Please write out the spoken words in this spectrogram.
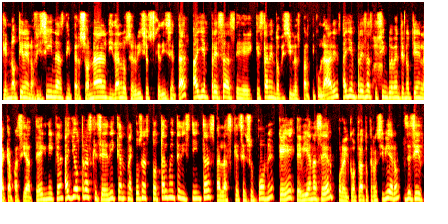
que no tienen oficinas ni personal ni dan los servicios que dicen dar. Hay empresas eh, que están en domicilios particulares. Hay empresas que simplemente no tienen la capacidad técnica. Hay otras que se dedican a cosas totalmente distintas a las que se supone que debían hacer por el contrato que recibieron. Es decir,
